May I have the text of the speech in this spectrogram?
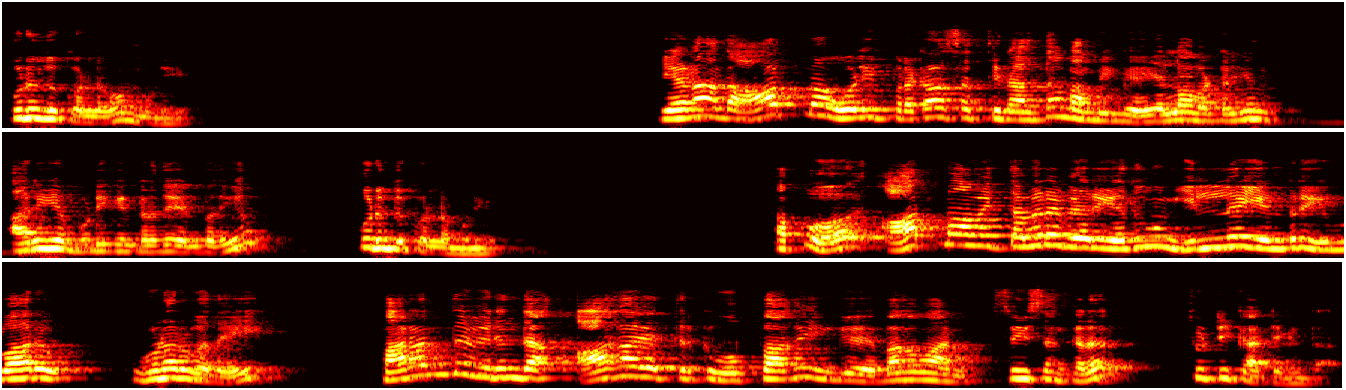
புரிந்து கொள்ளவும் முடியும். ஏன்னா அந்த ஆத்மா ஒளி பிரகாசத்தினால் தான் நாம் இங்கு எல்லாவற்றையும் அறிய முடிகின்றது என்பதையும் புரிந்து கொள்ள முடியும். அப்போ ஆத்மாவை தவிர வேறு எதுவும் இல்லை என்று இவ்வாறு உணர்வதை பறந்து விரிந்த ஆகாயத்திற்கு ஒப்பாக இங்கு பகவான் ஸ்ரீசங்கரர் சுட்டி காட்டுகின்றார்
